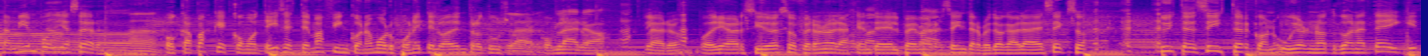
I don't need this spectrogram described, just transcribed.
También podía ser. Ah. O capaz que es como te dice este muffin con amor, ponételo adentro tuyo. Claro. Claro. Claro, podría haber sido eso, pero no, la gente del PMRC interpretó que hablaba de sexo. Twisted Sister con We're Not Gonna Take It.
